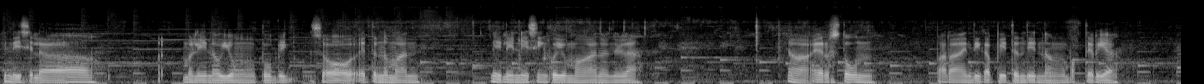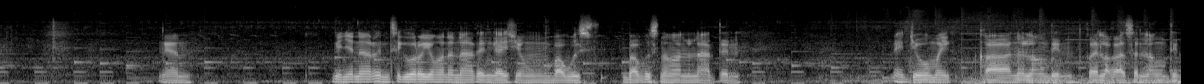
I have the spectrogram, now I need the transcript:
hindi sila malinaw yung tubig. So ito naman, nilinisin ko yung mga ano nila, uh, airstone para hindi kapitan din ng bakterya yan ganyan na rin siguro yung ano natin guys yung bubbles bubbles ng ano natin medyo may kaano lang din kalakasan lang din.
